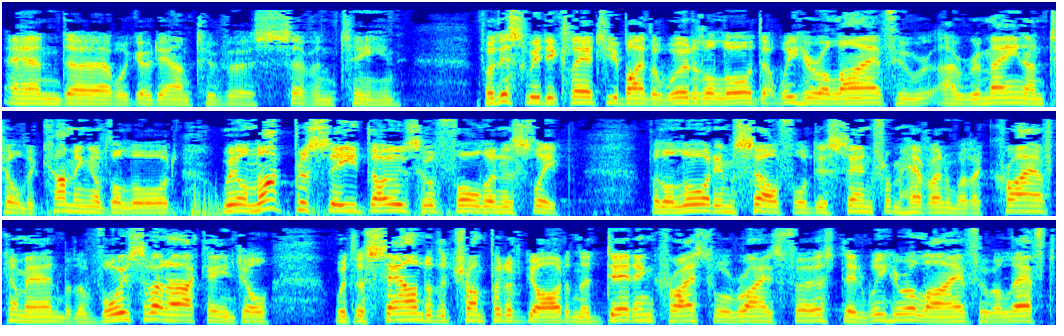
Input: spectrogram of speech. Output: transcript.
and uh, we'll go down to verse 17. For this we declare to you by the word of the Lord that we who are alive, who uh, remain until the coming of the Lord, will not precede those who have fallen asleep. For the Lord himself will descend from heaven with a cry of command, with the voice of an archangel, with the sound of the trumpet of God, and the dead in Christ will rise first. Then we who are alive, who are left,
